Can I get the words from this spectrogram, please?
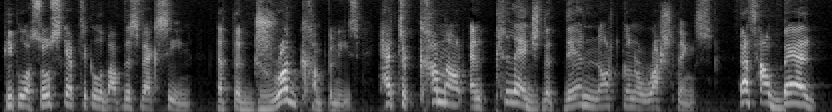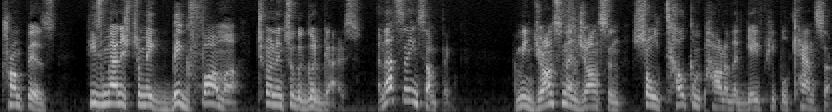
people are so skeptical about this vaccine that the drug companies had to come out and pledge that they're not going to rush things. That's how bad Trump is. He's managed to make big pharma turn into the good guys. And that's saying something. I mean, Johnson & Johnson sold talcum powder that gave people cancer.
